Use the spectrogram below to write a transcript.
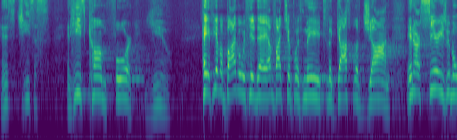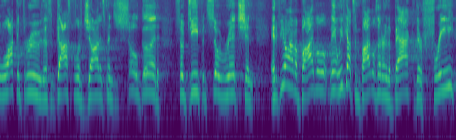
And it's Jesus. And He's come for you. Hey, if you have a Bible with you today, I invite you up with me to the Gospel of John. In our series, we've been walking through this Gospel of John. It's been so good, so deep, and so rich. And, and if you don't have a Bible, man, we've got some Bibles that are in the back. They're free.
